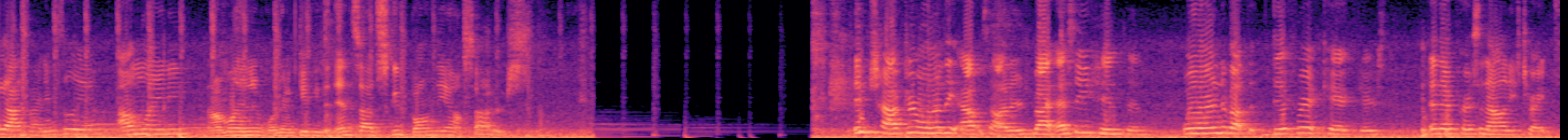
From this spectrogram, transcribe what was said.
Hey guys, my name's Leah. I'm Laney. I'm Landon. We're going to give you the inside scoop on the Outsiders. In chapter one of The Outsiders by S.E. Hinton, we learned about the different characters and their personality traits.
